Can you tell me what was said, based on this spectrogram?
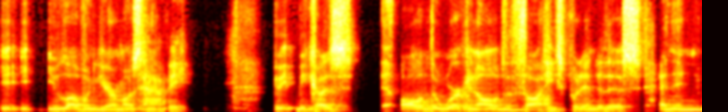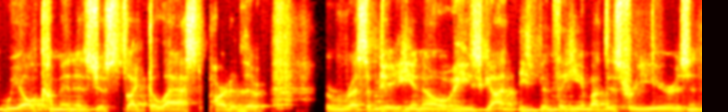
you love when Guillermo's happy because all of the work and all of the thought he's put into this, and then we all come in as just like the last part of the recipe. You know, he's got he's been thinking about this for years, and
